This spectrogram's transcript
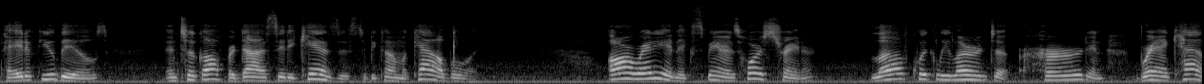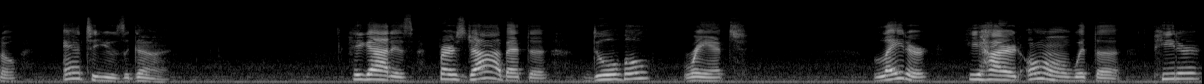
paid a few bills, and took off for Dodge City, Kansas to become a cowboy. Already an experienced horse trainer, Love quickly learned to herd and brand cattle and to use a gun. He got his first job at the Duval Ranch. Later, he hired on with the Peter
